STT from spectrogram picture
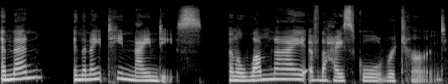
And then, in the 1990s, an alumni of the high school returned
